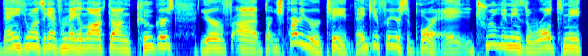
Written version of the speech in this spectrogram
Thank you once again for making Locked On Cougars your uh, just part of your routine. Thank you for your support. It truly means the world to me.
